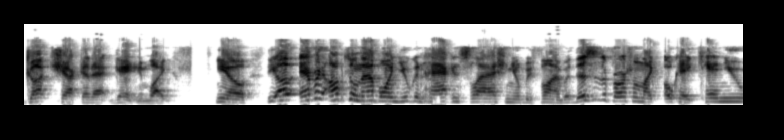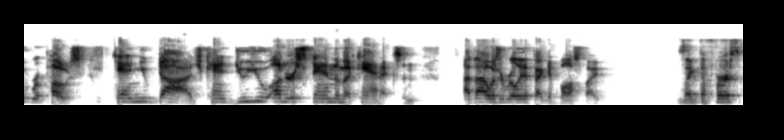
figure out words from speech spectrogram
gut check of that game. Like, you know, the every up till that point you can hack and slash and you'll be fine. But this is the first one. Like, okay, can you riposte? Can you dodge? Can do you understand the mechanics? And I thought it was a really effective boss fight. It's like the first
